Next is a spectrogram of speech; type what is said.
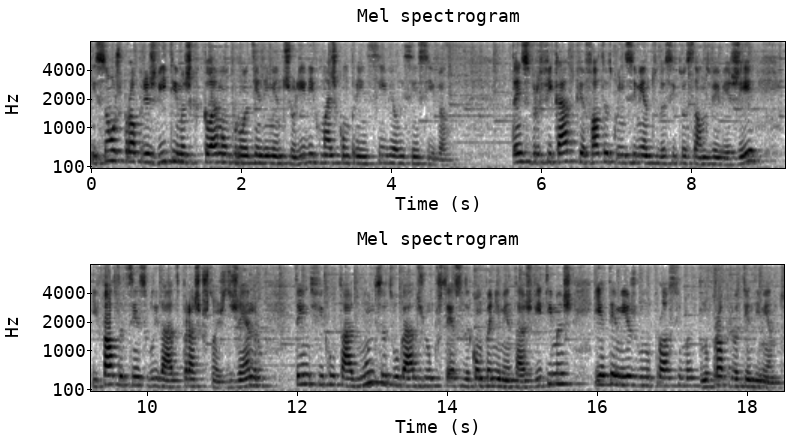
E são as próprias vítimas que clamam por um atendimento jurídico mais compreensível e sensível. Tem-se verificado que a falta de conhecimento da situação de VBG e falta de sensibilidade para as questões de género têm dificultado muitos advogados no processo de acompanhamento às vítimas e até mesmo no, próximo, no próprio atendimento.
